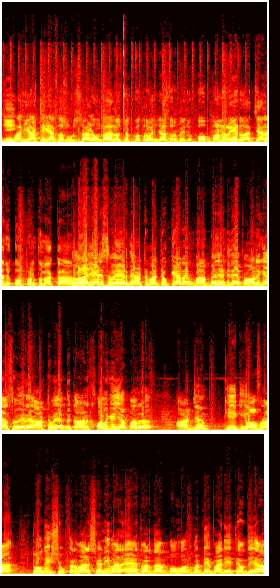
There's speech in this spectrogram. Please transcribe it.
ਜੀ। ਭਾਜੀ 8000 ਤੋਂ ਸੂਟ ਸਟਾਰਟ ਹੁੰਦਾ ਲਓ ਚੱਕੋ 5300 ਰੁਪਏ ਚ। ਓਪਨ ਰੇਟ ਦਾ ਚੈਲੰਜ ਓਪਨ ਧਮਾਕਾ। ਜੀ ਅੱਜ ਸਵੇਰ ਦੇ 8 ਵਜ ਚੁੱਕੇ ਆ ਤੇ ਬਾਬੇ ਦੀ ਹੱਟੀ ਤੇ ਪਹੁੰਚ ਗਏ ਆ। ਸਵੇਰੇ 8 ਵਜੇ ਦੁਕਾਨ ਖੁੱਲ ਗਈ ਆ ਪਰ ਅੱਜ ਕੀ ਕੀ ਆਫਰਾਂ ਕਿਉਂਕਿ ਸ਼ੁੱਕਰਵਾਰ ਸ਼ਨੀਵਾਰ ਐਤਵਾਰ ਦਾ ਬਹੁਤ ਵੱਡੇ ਫਾਇਦੇ ਇੱਥੇ ਹੁੰਦੇ ਆ।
